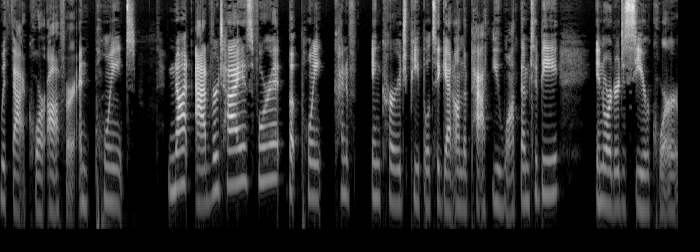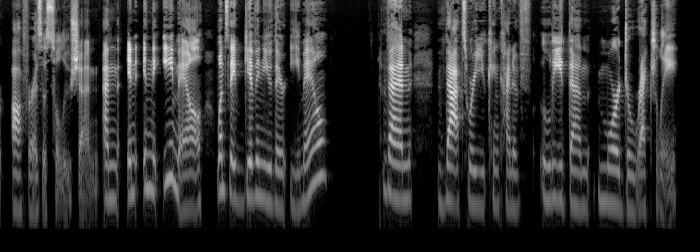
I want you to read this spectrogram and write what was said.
with that core offer and point not advertise for it, but point kind of encourage people to get on the path you want them to be in order to see your core offer as a solution. And in in the email, once they've given you their email, then that's where you can kind of lead them more directly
